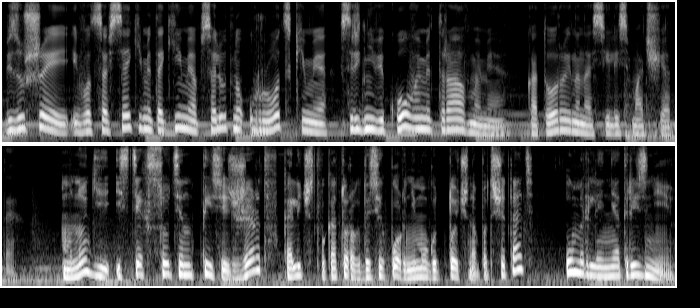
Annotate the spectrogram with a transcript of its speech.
без ушей и вот со всякими такими абсолютно уродскими средневековыми травмами, которые наносились мачете. Многие из тех сотен тысяч жертв, количество которых до сих пор не могут точно подсчитать, умерли не от резни,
